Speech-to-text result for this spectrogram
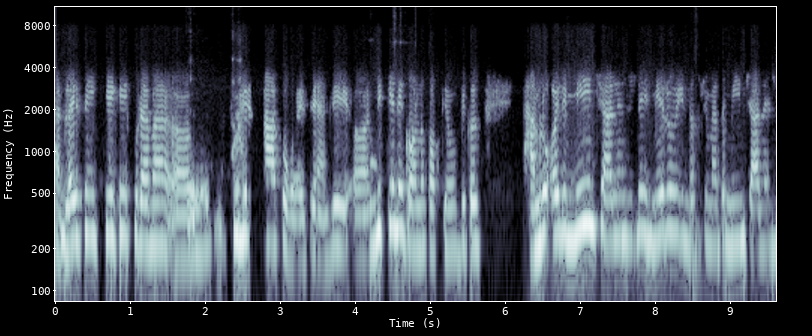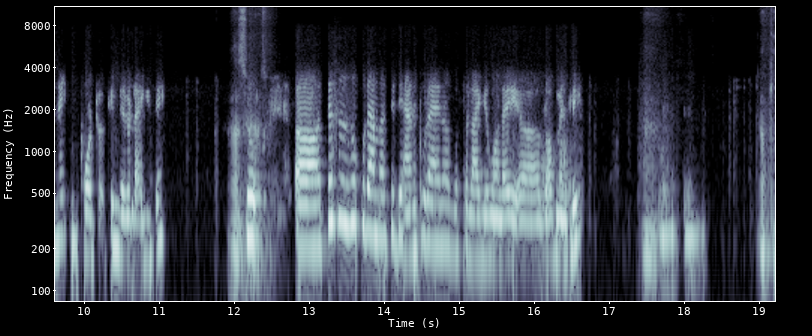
हामीलाई चाहिँ के के कुरामा टुलेट आएको भए चाहिँ हामीले निकै नै गर्न सक्थ्यौँ बिकज हाम्रो अहिले मेन च्यालेन्ज नै मेरो इन्डस्ट्रीमा त मेन च्यालेन्ज नै इम्पोर्ट हो कि मेरो लागि चाहिँ। सो त्यस्तो त्यस्तो कुरामा चाहिँ ध्यान पुऱ्याएन जस्तो लाग्यो मलाई गभर्मेन्टले। ओके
